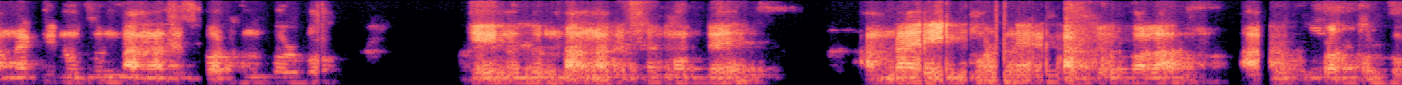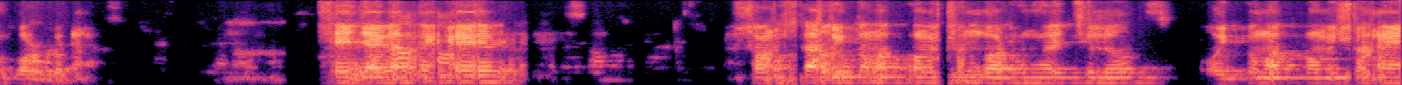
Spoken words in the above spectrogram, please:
আমরা একটি নতুন বাংলাদেশ গঠন করব। যেই নতুন বাংলাদেশের মধ্যে আমরা এই ধরনের কার্যকলাপ আর প্রত্যক্ষ করব না। সেই জায়গা থেকে সংস্কার ঐক্যমত কমিশন গঠন হয়েছিল। ঐক্যমত কমিশনে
